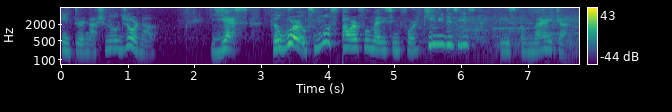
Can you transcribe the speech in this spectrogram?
international journal. Yes, the world's most powerful medicine for kidney disease is American.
